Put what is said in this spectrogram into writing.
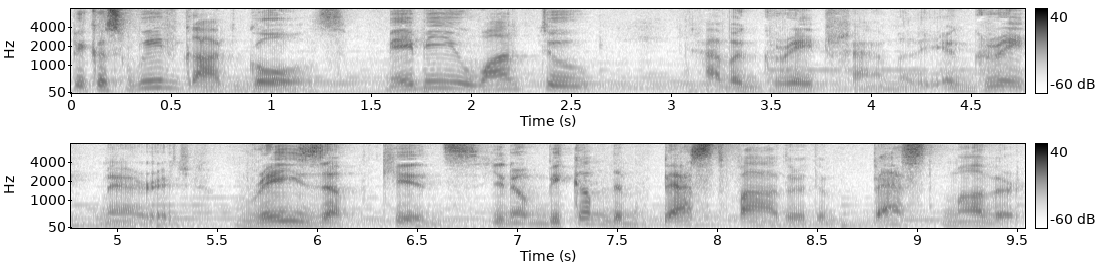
Because we've got goals. Maybe you want to have a great family, a great marriage, raise up kids, you know, become the best father, the best mother.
